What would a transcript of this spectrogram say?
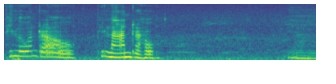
พี่โล้นเราพี่ล้านเราอืม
